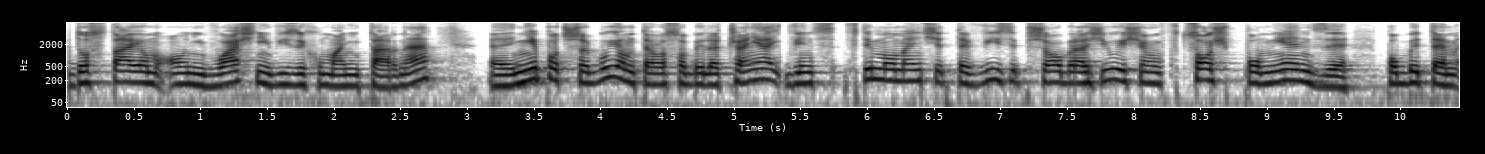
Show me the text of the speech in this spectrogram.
dostają oni właśnie wizy humanitarne. E, nie potrzebują te osoby leczenia, więc w tym momencie te wizy przeobraziły się w coś pomiędzy pobytem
